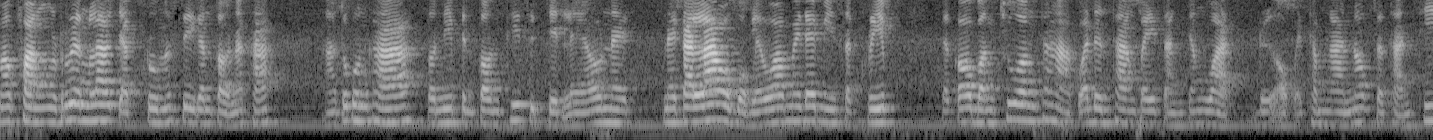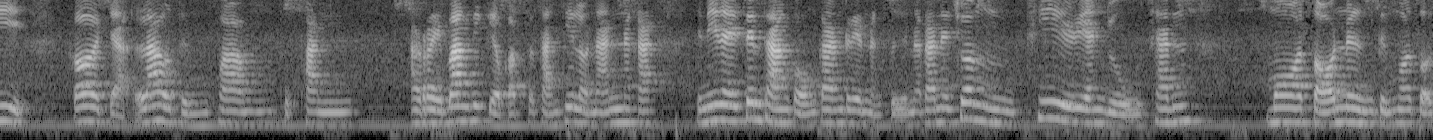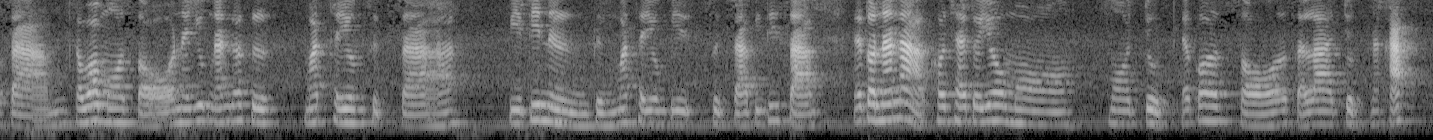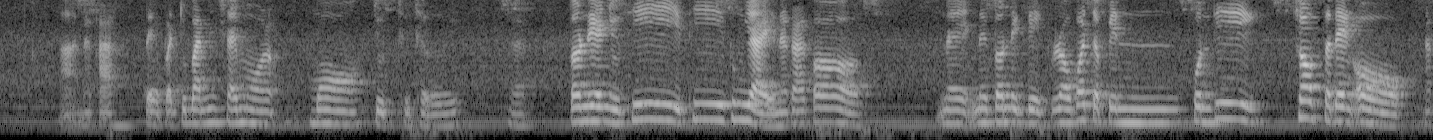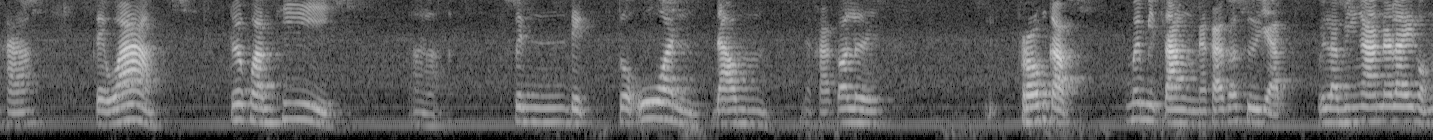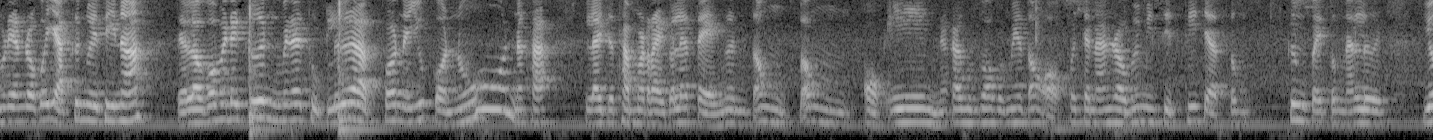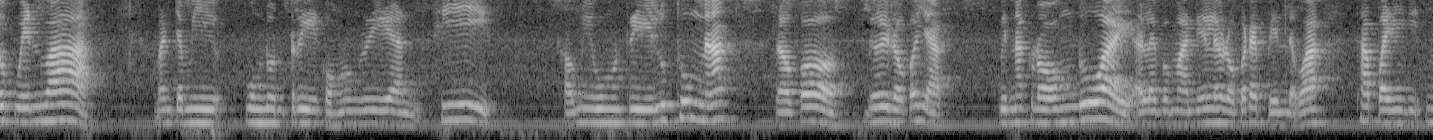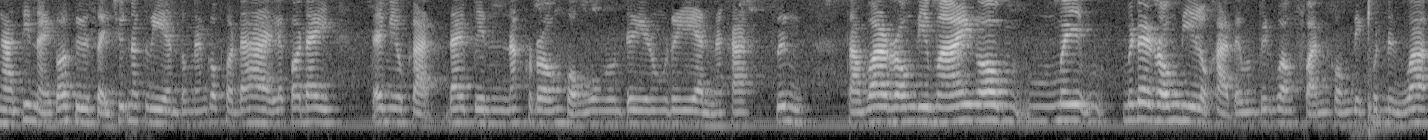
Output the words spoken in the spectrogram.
มาฟังเรื่องเล่าจากครูมัสซีกันต่อนะคะทุกคนคะ ตอนนี้เป็นตอนที่ 17 แล้วในในการเล่าบอกเลยว่าไม่ได้มีสคริปต์แล้วก็บางช่วงถ้าหากว่าเดินทางไปต่างจังหวัด หรือออกไปทำงานนอกสถานที่ ก็จะเล่าถึงความผูกพันอะไรบ้างที่เกี่ยวกับสถานที่เหล่านั้นนะคะ ทีนี้ในเส้นทางของการเรียนหนังสือนะคะในช่วงที่เรียนอยู่ชั้น มศหนึ่งถึงมศสามคำว่ามศในยุคนั้นก็คือ มัธยมศึกษาปีที่หนึ่งถึงมัธยมปีศึกษาปีที่สามในตอนนั้นน่ะเขาใช้ตัวย่อมมจุด แล้วก็สสลาจุดนะคะอ่านะคะแต่ปัจจุบันนี้ใช้มมจุดเฉยๆนะตอนเรียนอยู่ที่ที่ทุ่งใหญ่นะคะก็ ในในตอนเด็กๆเราก็จะเป็นคนที่ชอบแสดงออกนะคะ แต่ว่าด้วยความที่เป็นเด็กตัวอ้วนดำนะคะ ก็เลยพร้อมกับไม่มีตังค์นะคะ ก็คืออยากเวลามีงานอะไรของโรงเรียนเราก็อยากขึ้นเวทีนะ แต่เราก็ไม่ได้ขึ้นไม่ได้ถูกเลือก เพราะในยุคก่อนนู้นนะคะ เวลาจะทำอะไรก็แล้วแต่เงินต้องต้องออกเองนะคะคุณพ่อคุณแม่ต้องออก เพราะฉะนั้นเราไม่มีสิทธิ์ที่จะตรงขึ้นไปตรงนั้นเลย ยกเว้นว่ามันจะมีวงดนตรีของโรงเรียนที่เขามีวงดนตรีลูกทุ่งนะ เราก็เอ้ยเราก็อยากเป็นนักร้องด้วยอะไรประมาณนี้แล้วเราก็ได้เป็นแต่ว่าถ้าไปงานที่ไหนก็คือใส่ชุดนักเรียนตรงนั้นก็พอได้แล้วก็ได้ ได้มีโอกาสได้เป็นนักร้องของวงดนตรีโรงเรียนนะคะ ซึ่งถามว่าร้องดีไหมก็ไม่ไม่ได้ร้องดีหรอกค่ะ แต่มันเป็นความฝันของเด็กคนหนึ่งว่า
